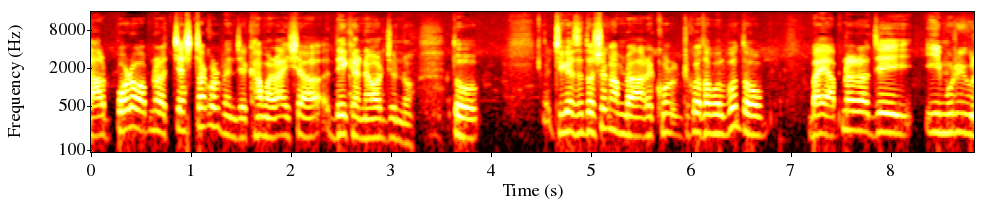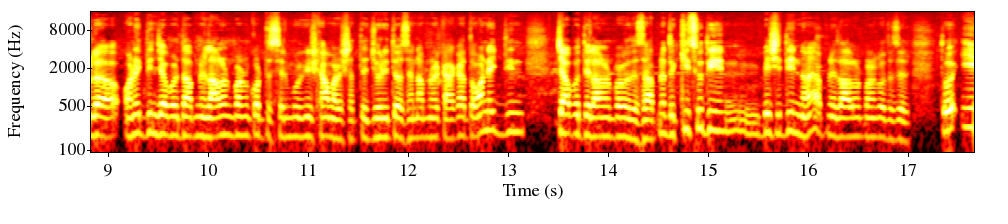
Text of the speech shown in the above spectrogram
তারপরেও আপনারা চেষ্টা করবেন যে খামার আয়সা দেখে নেওয়ার জন্য। তো ঠিক আছে দর্শক, আমরা আরেক কথা বলব। তো ভাই, আপনারা যে এই মুরগিগুলো অনেক দিন যাবত আপনি লালন পালন করতেছেন, মুরগির খামারের সাথে জড়িত আছেন, আপনার কাকা তো অনেক দিন যাবতীয় লালন পালন করতেছে। আপনি তো কিছুদিন, বেশি দিন নয়, আপনি লালন পালন করতেছেন। তো এই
